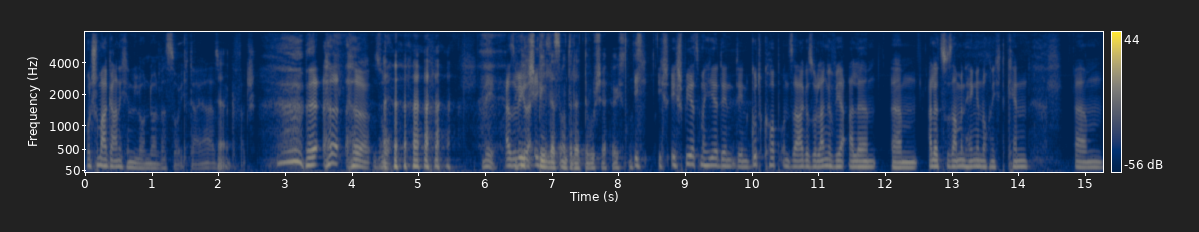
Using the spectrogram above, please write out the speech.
Und schon mal gar nicht in London, was soll ich da, ja? Also Ja. ein Quatsch. so. Nee, also wie ich gesagt, ich, spiele das unter der Dusche höchstens. ich, ich, ich spiele jetzt mal hier den, den Good Cop und sage, solange wir alle, ähm, alle Zusammenhänge noch nicht kennen, ähm,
